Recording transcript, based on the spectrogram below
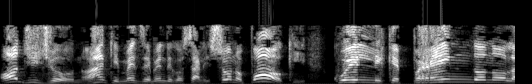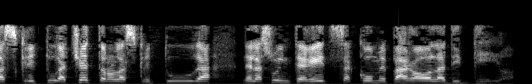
Oggigiorno, anche in mezzo ai pentecostali, sono pochi quelli che prendono la scrittura, accettano la scrittura nella sua interezza come parola di Dio.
